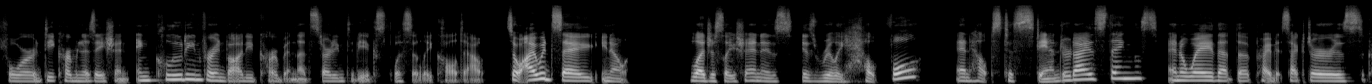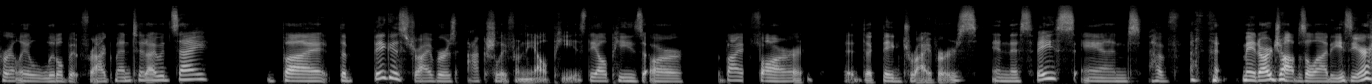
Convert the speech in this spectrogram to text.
for decarbonization including for embodied carbon that's starting to be explicitly called out so i would say you know legislation is is really helpful and helps to standardize things in a way that the private sector is currently a little bit fragmented i would say but the biggest driver is actually from the lps the lps are by far the big drivers in this space and have made our jobs a lot easier.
